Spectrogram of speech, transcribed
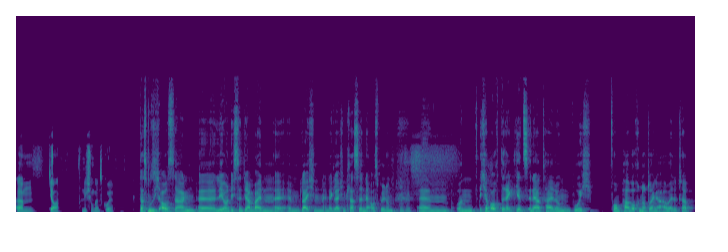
Ähm, ja, finde ich schon ganz cool. Das muss ich auch sagen. Äh, Leo und ich sind ja beiden äh, im gleichen, in der gleichen Klasse in der Ausbildung. Mhm. Ähm, und ich habe auch direkt jetzt in der Abteilung, wo ich vor ein paar Wochen noch dran gearbeitet habe,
